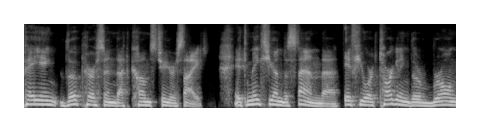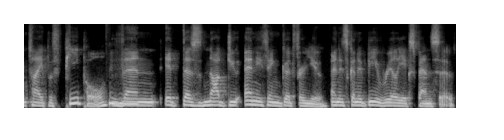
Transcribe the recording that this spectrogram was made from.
paying the person that comes to your site, it makes you understand that if you are targeting the wrong type of people, mm-hmm. then it does not do anything good for you and it's going to be really expensive.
